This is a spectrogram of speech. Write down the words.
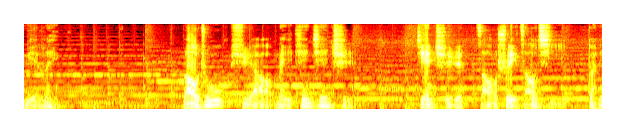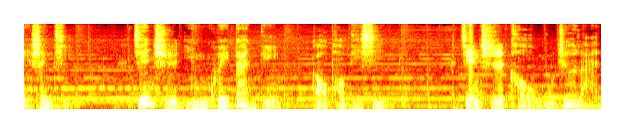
越累。老朱需要每天坚持，坚持早睡早起。锻炼身体，坚持盈亏淡定，高抛低吸，坚持口无遮拦，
